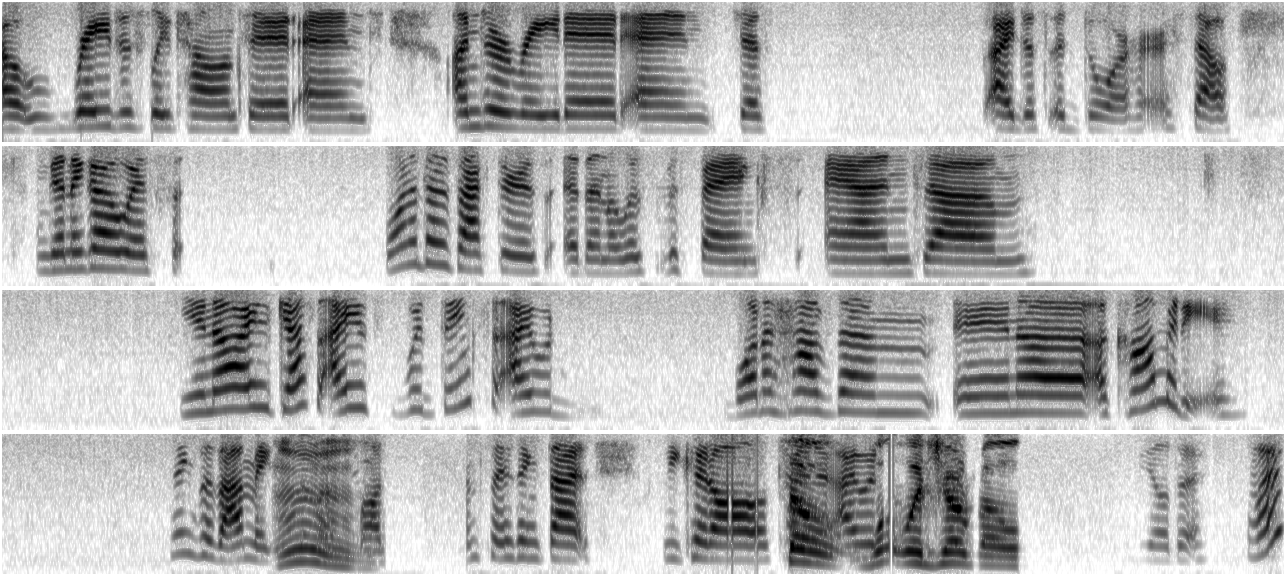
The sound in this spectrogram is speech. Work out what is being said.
outrageously talented and underrated, and just I just adore her. So I'm gonna go with one of those actors, and then Elizabeth Banks, and um, you know, I guess I would think that I would want to have them in a, a comedy. I think that that makes mm. the most sense. I think that we could all. Kinda, so, would what would your role? Be able to, what?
